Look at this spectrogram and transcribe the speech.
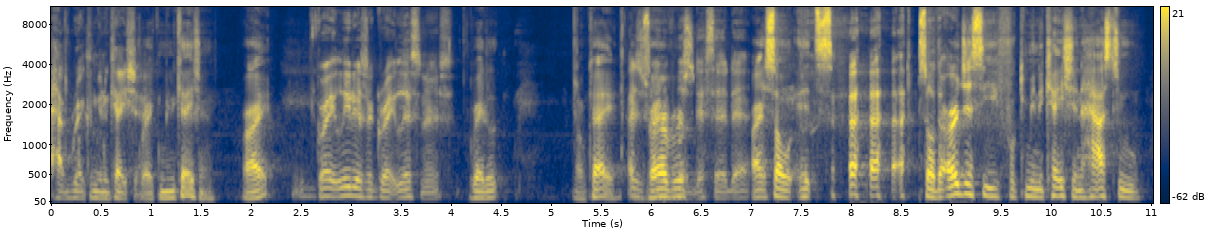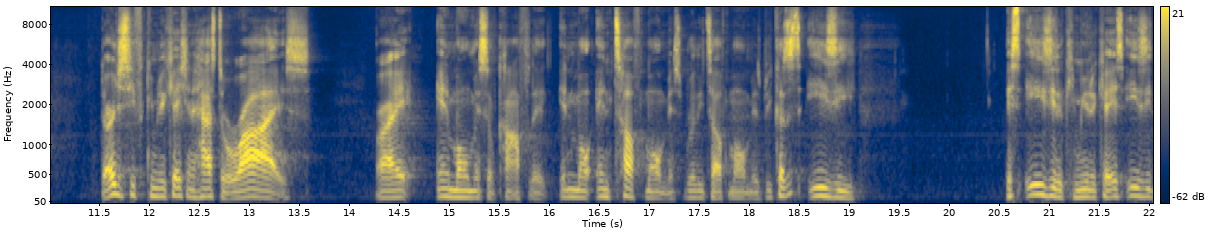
have great communication. Great communication, right? Great leaders are great listeners. Great. Okay. I just Observers. read a book that said that. Right. So it's so the urgency for communication has to the urgency for communication has to rise, right? In moments of conflict, in mo- in tough moments, really tough moments, because it's easy. It's easy to communicate. It's easy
